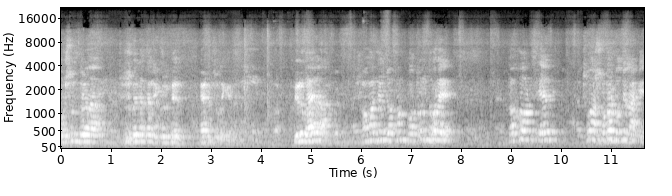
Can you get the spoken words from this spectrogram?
বসুন্ধরা গ্রুপের প্যাটে চলে গেছে ভাইরা সমাজে যখন পতন ধরে, তখন এর ছোঁয়া সবার লাগে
